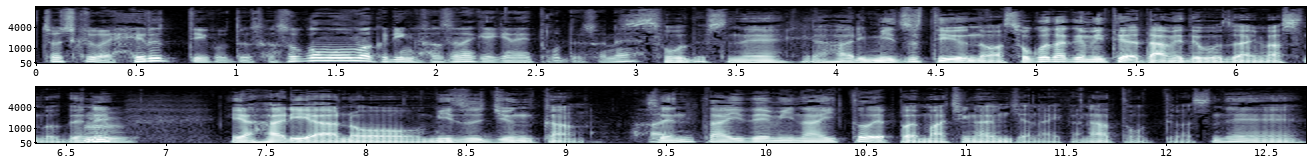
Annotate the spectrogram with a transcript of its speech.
貯蓄量が減るっていうことですか？ら、そこもうまくリンクさせなきゃいけないってことですよね。そうですね。やはり水っていうのはそこだけ見てはだめでございますのでね、うん、やはりあの、水循環、全体で見ないと、やっぱり間違うんじゃないかなと思ってますね。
